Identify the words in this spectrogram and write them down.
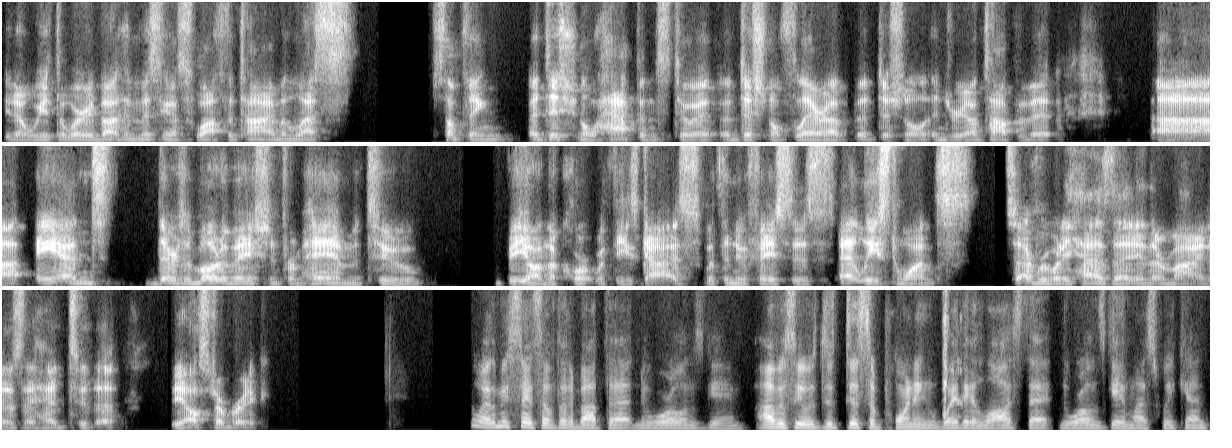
you know, we have to worry about him missing a swath of time unless something additional happens to it, additional flare up, additional injury on top of it. Uh, and there's a motivation from him to be on the court with these guys, with the new faces, at least once. So everybody has that in their mind as they head to the, the All Star break. Well, let me say something about that New Orleans game. Obviously, it was just disappointing the way they lost that New Orleans game last weekend.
